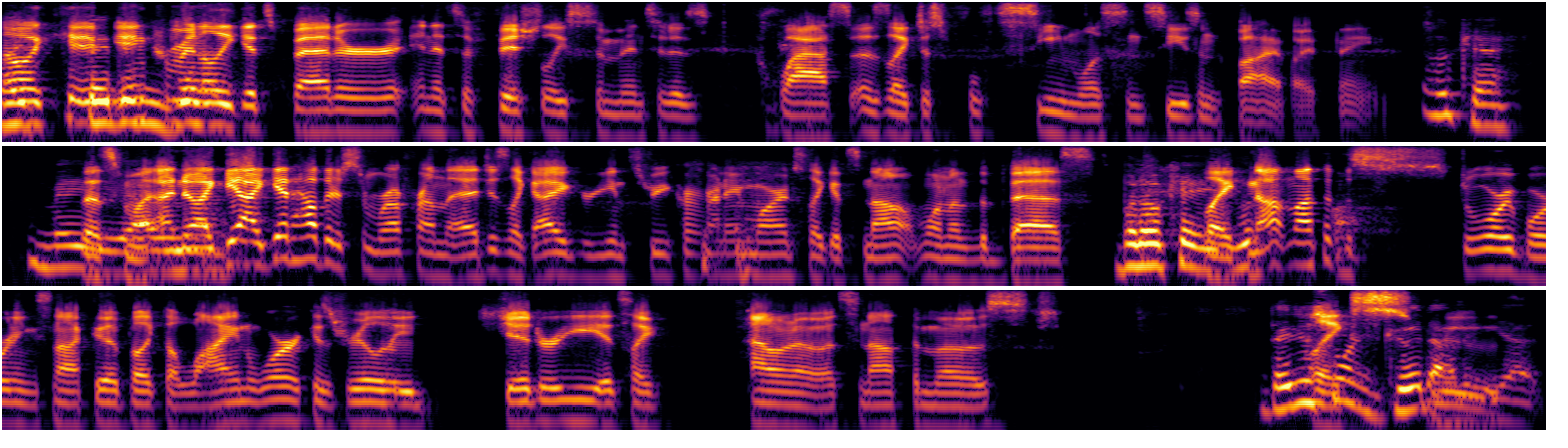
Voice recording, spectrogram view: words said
No, Like, like it incrementally get- gets better, and it's officially cemented as class as like just seamless in season five. I think Okay, maybe. that's my. I don't know. I get. I get how there's some rough around the edges. Like I agree in Streetcar Named Marge. Like it's not one of the best. But okay, Like not not that the uh, storyboarding's not good, but like the line work is really jittery. It's like I don't know. It's not the most. they just like, weren't good at it yet.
